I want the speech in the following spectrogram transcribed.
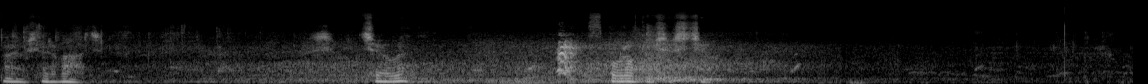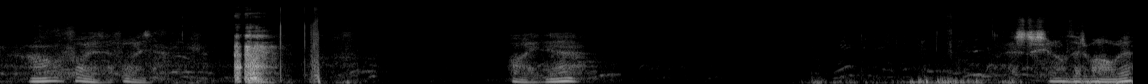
Zaczynają się rwać. Cięły. Z powrotem się ścięły. No, fajnie, fajnie. Fajnie. Jeszcze się rozerwały.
